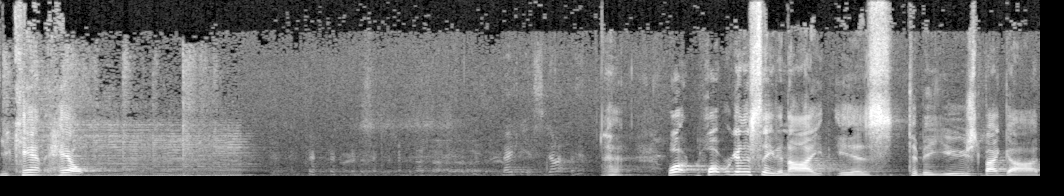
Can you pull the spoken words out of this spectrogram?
you can't help. Maybe it's not. what, what we're going to see tonight is to be used by God,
